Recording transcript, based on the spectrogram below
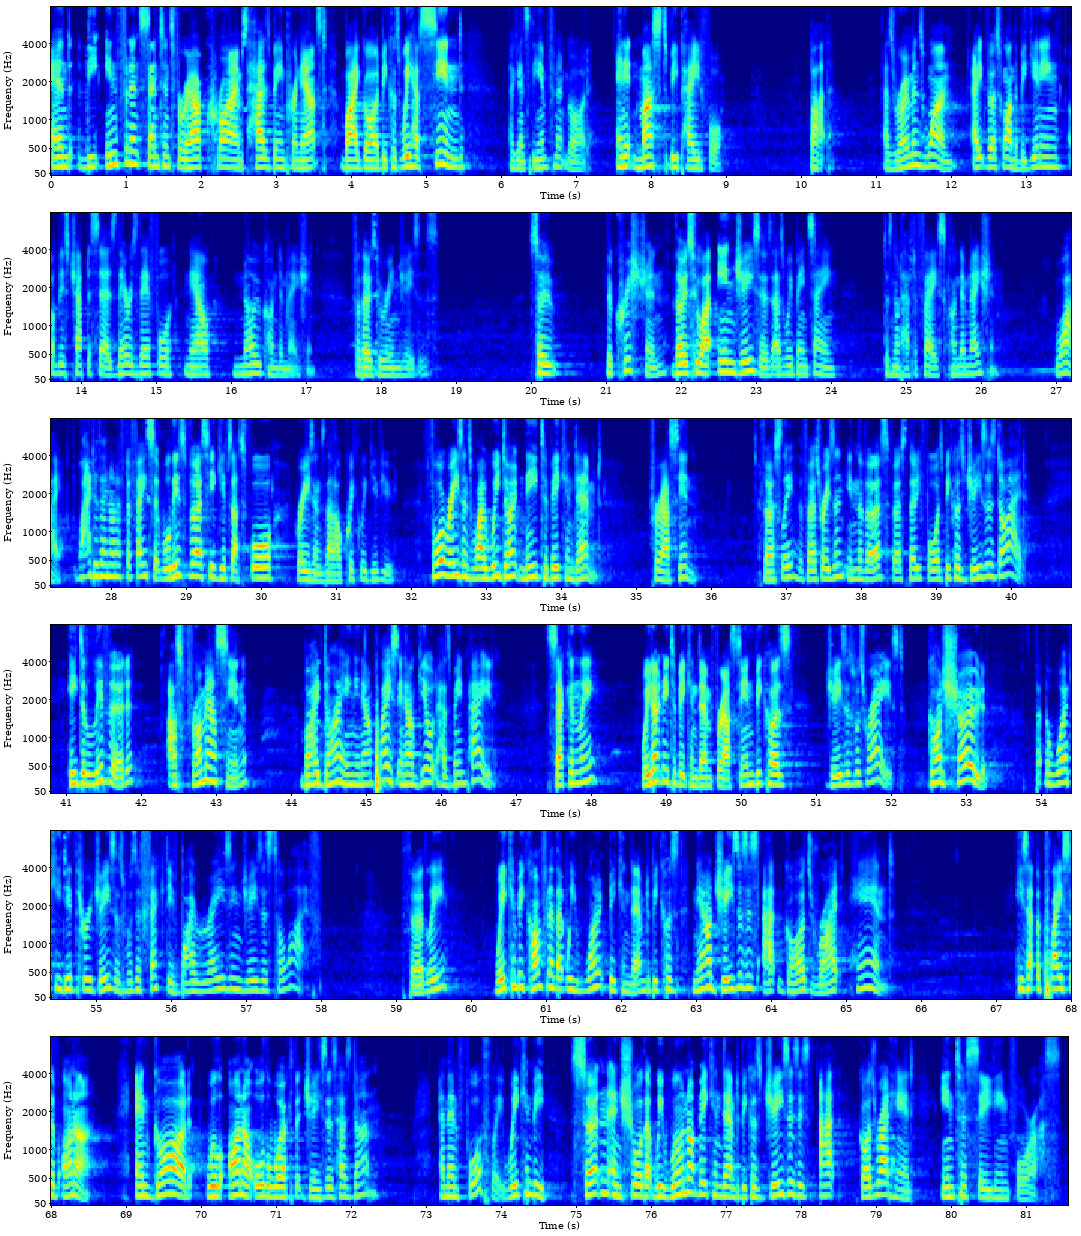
And the infinite sentence for our crimes has been pronounced by God because we have sinned against the infinite God, and it must be paid for. But, as Romans 1, 8 verse 1, the beginning of this chapter says, there is therefore now no condemnation for those who are in Jesus. So, the Christian, those who are in Jesus, as we've been saying, does not have to face condemnation. Why? Why do they not have to face it? Well, this verse here gives us four reasons that I'll quickly give you. Four reasons why we don't need to be condemned for our sin. Firstly, the first reason in the verse, verse 34, is because Jesus died. He delivered us from our sin by dying in our place, and our guilt has been paid. Secondly, we don't need to be condemned for our sin because Jesus was raised. God showed that the work he did through Jesus was effective by raising Jesus to life. Thirdly, we can be confident that we won't be condemned because now Jesus is at God's right hand. He's at the place of honor, and God will honor all the work that Jesus has done. And then, fourthly, we can be certain and sure that we will not be condemned because Jesus is at God's right hand interceding for us.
